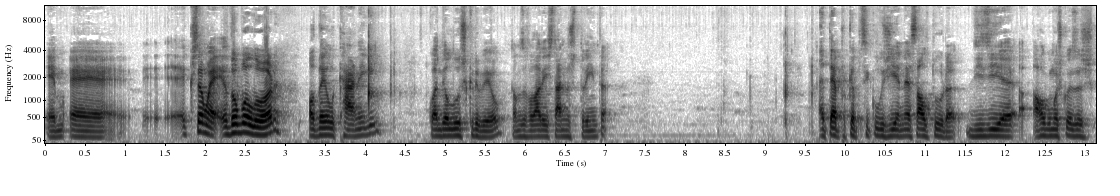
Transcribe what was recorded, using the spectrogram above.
É, é, a questão é, eu dou valor ao Dale Carnegie, quando ele o escreveu, estamos a falar isto anos 30, até porque a psicologia nessa altura dizia algumas coisas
